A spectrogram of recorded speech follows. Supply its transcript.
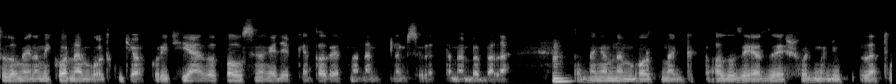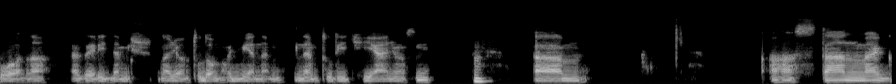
tudom én, amikor nem volt kutya, akkor így hiányzott. Valószínűleg egyébként azért, mert nem, nem születtem ebbe bele. Hm. Tehát nekem nem volt meg az az érzés, hogy mondjuk lett volna, ezért így nem is nagyon tudom, hogy milyen nem, nem tud így hiányozni. Hm. Um, aztán meg,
